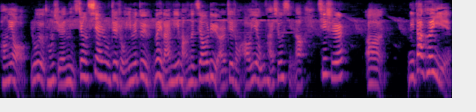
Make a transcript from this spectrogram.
朋友，如果有同学你正陷入这种因为对未来迷茫的焦虑而这种熬夜无法休息呢？其实，呃，你大可以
